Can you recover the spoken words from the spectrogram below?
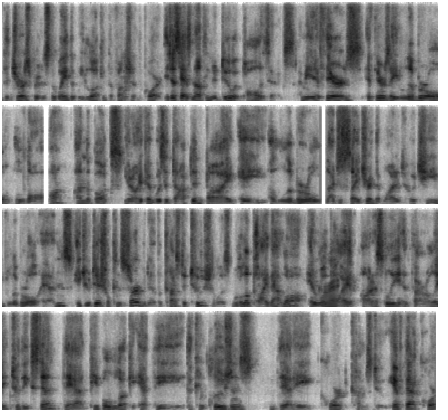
the jurisprudence the way that we look at the function of the court it just has nothing to do with politics i mean if there's if there's a liberal law on the books you know if it was adopted by a, a liberal legislature that wanted to achieve liberal ends a judicial conservative a constitutionalist will apply that law and will Correct. apply it honestly and thoroughly to the extent that people look at the the conclusions that a court comes to. If that court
